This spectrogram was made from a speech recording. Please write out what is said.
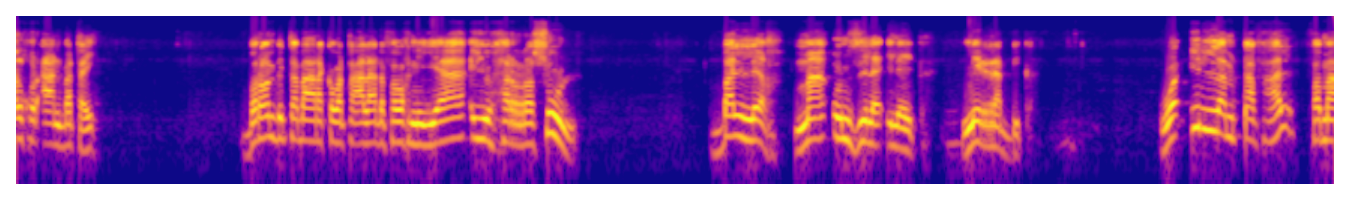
alquran ba tey borom bi tabaraka wa taala dafa wax ni yaa ayuha rasul balligh ma unzila ilayka min rabbika wa in lam tafal fa ma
